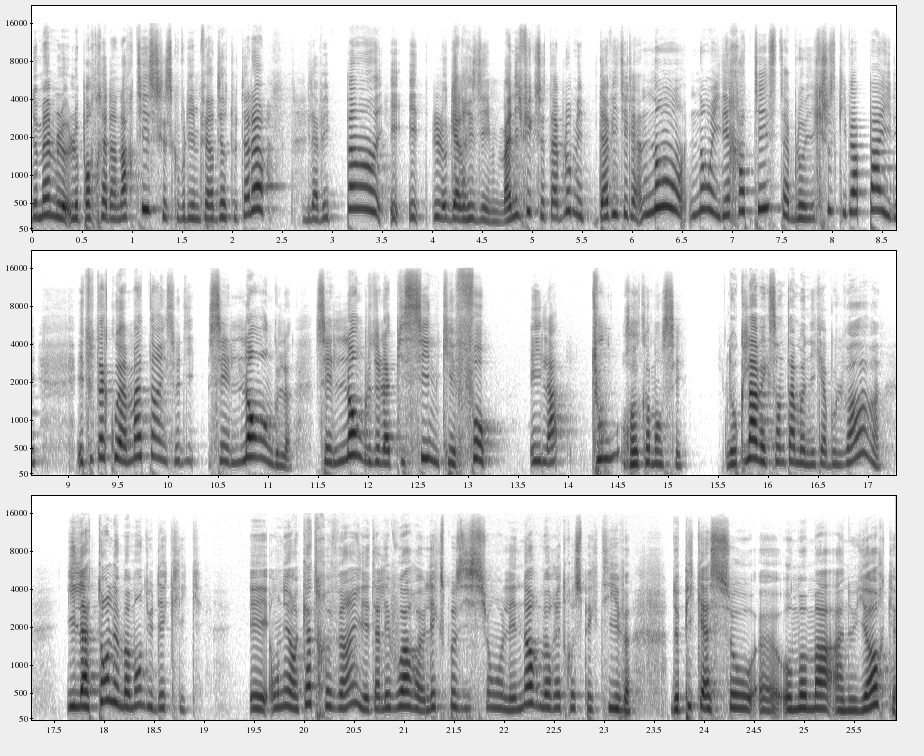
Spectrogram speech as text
De même, le, portrait d'un artiste, c'est ce que vous vouliez me faire dire tout à l'heure. Il avait peint, et, le galeriste magnifique ce tableau, mais David, il est non, non, il est raté ce tableau. Il y a quelque chose qui ne va pas. Et tout à coup, un matin, il se dit c'est l'angle, c'est l'angle de la piscine qui est faux. Et il a tout recommencé. Donc là, avec Santa Monica Boulevard, il attend le moment du déclic. Et on est en 80, il est allé voir euh, l'exposition, l'énorme rétrospective de Picasso euh, au MoMA à New York,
